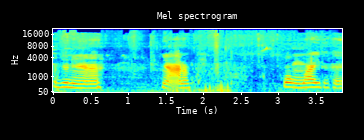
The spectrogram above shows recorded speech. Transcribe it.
มันอยู่เนี่ย หญ้านะปงไว้แท้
